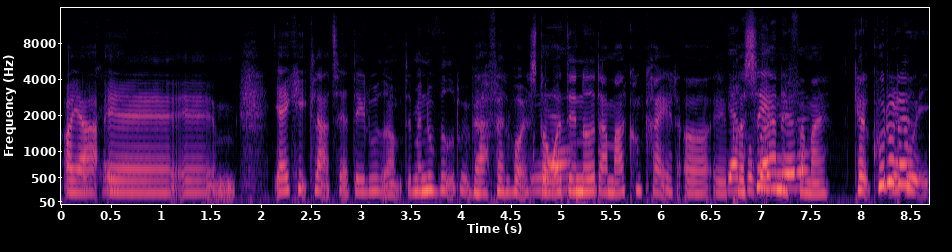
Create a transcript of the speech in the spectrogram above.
Og jeg, okay. øh, øh, jeg er ikke helt klar til at dele ud om det, men nu ved du i hvert fald, hvor jeg står, ja. og det er noget, der er meget konkret og øh, presserende for mig. Kan, kunne du jeg det? Kunne,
